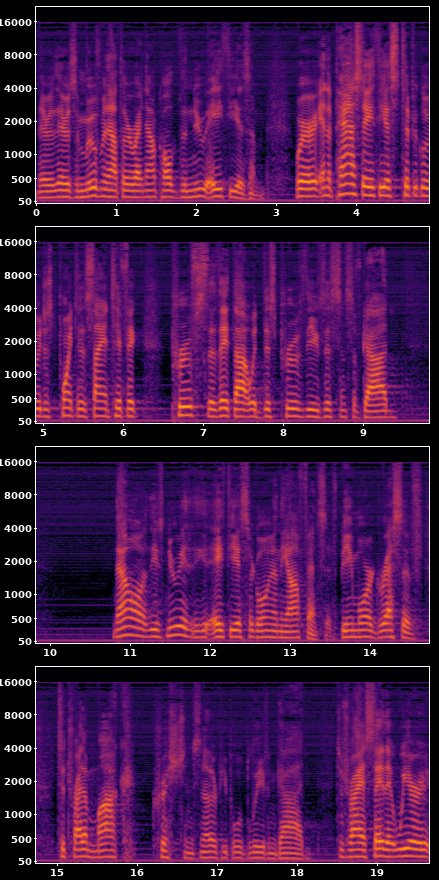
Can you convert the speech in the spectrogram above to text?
There, there's a movement out there right now called the New Atheism, where in the past, atheists typically would just point to the scientific proofs that they thought would disprove the existence of God. Now, these new atheists are going on the offensive, being more aggressive to try to mock Christians and other people who believe in God, to try to say that we are,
